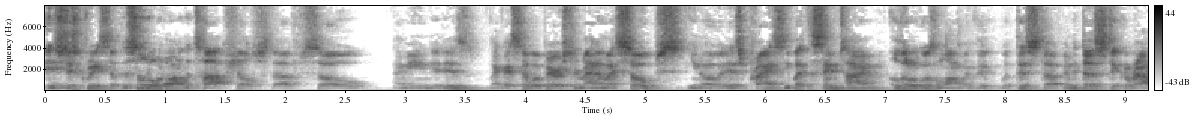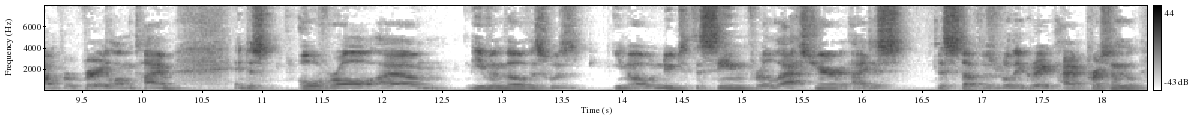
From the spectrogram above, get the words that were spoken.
it's just great stuff. This is a little more on the top shelf stuff. So, I mean, it is, like I said, with Stearns Man and my soaps, you know, it is pricey, but at the same time, a little goes along with it, with this stuff, and it does stick around for a very long time. And just overall, um, even though this was, you know, new to the scene for last year, I just, this stuff is really great. I personally,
